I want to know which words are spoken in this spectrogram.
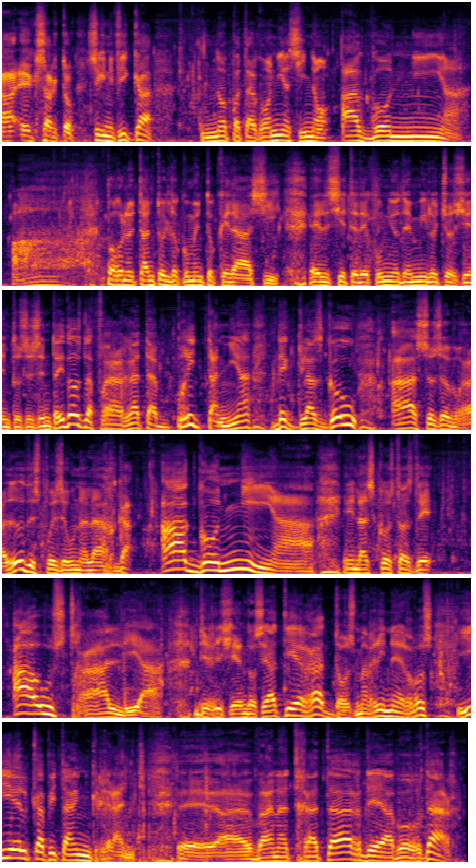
Ah, exacto. Significa no Patagonia, sino agonía. Por lo tanto, el documento queda así. El 7 de junio de 1862, la fragata Britannia de Glasgow ha zozobrado después de una larga agonía en las costas de Australia. Dirigiéndose a tierra, dos marineros y el capitán Grant eh, ah, van a tratar de abordar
